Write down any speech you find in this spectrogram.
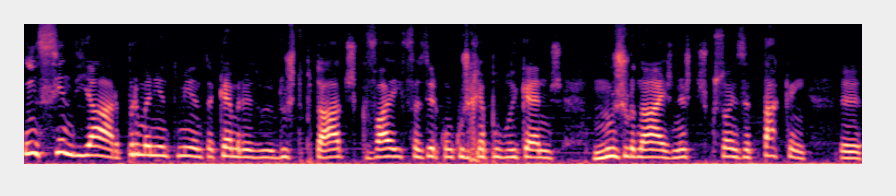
incendiar permanentemente a Câmara dos Deputados, que vai fazer com que os republicanos, nos jornais, nas discussões, ataquem eh,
